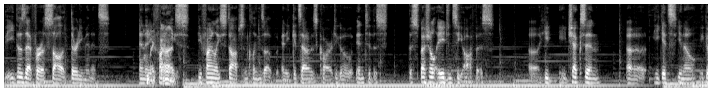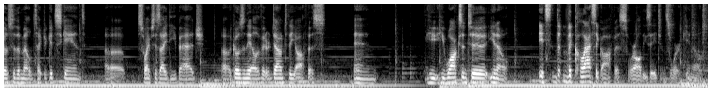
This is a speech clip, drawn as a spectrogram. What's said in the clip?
He does that for a solid thirty minutes, and then Oh he finally God. he finally stops and cleans up, and he gets out of his car to go into this the special agency office. Uh, he he checks in. Uh, he gets you know he goes to the metal detector, gets scanned, uh, swipes his ID badge, uh, goes in the elevator down to the office, and he he walks into you know it's the, the classic office where all these agents work. You know,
